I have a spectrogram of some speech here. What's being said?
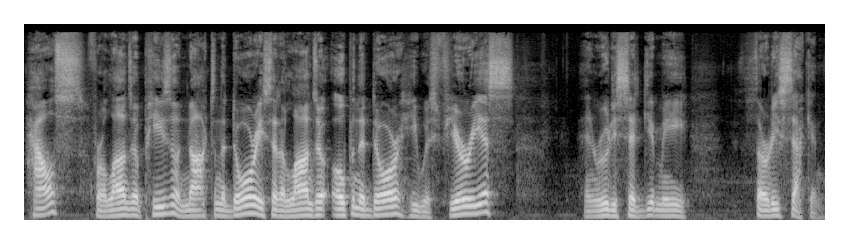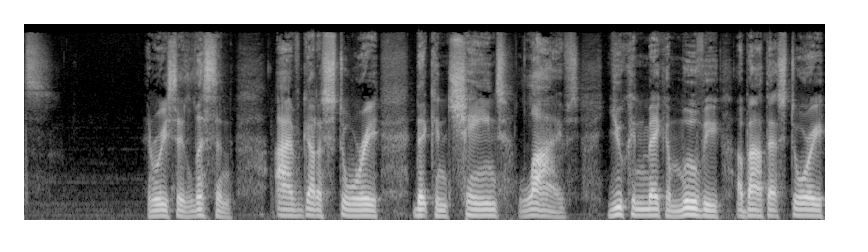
house for Alonzo Pizzo, knocked on the door. He said, Alonzo opened the door. He was furious. And Rudy said, Give me 30 seconds. And Rudy said, Listen, I've got a story that can change lives. You can make a movie about that story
